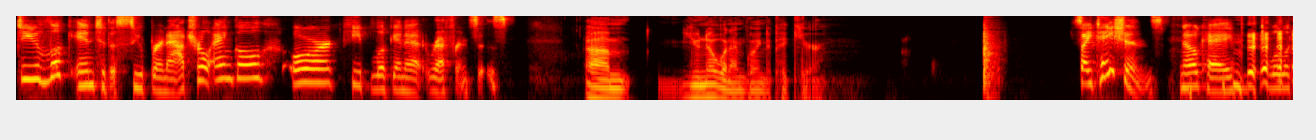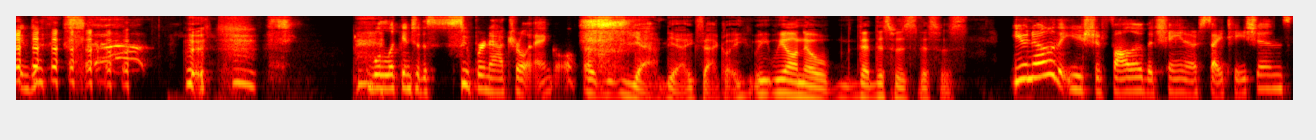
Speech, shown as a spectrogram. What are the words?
do you look into the supernatural angle or keep looking at references? Um, you know what I'm going to pick here citations. Okay, we'll look into we'll look into the supernatural angle. Uh, yeah, yeah, exactly. We we all know that this was this was you know that you should follow the chain of citations,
